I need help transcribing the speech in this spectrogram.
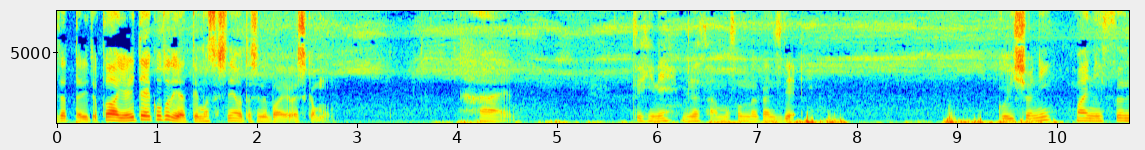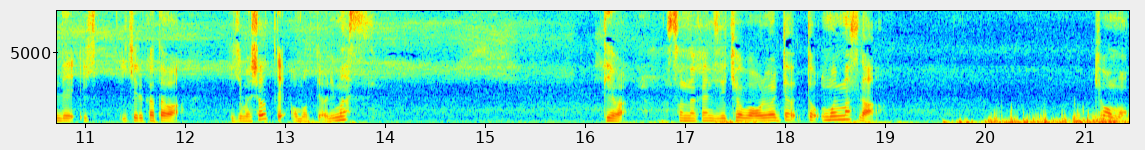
だったりとかやりたいことでやってますしね私の場合はしかも。はい。是非ね皆さんもそんな感じでご一緒に前に進んでいける方は行きましょうって思っております。ではそんな感じで今日は終わりたいと思いますが今日も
